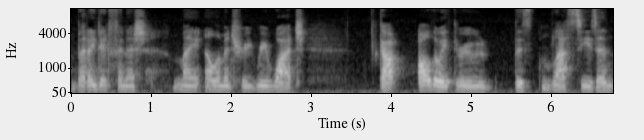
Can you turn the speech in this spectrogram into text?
but I did finish my elementary rewatch. Got all the way through this last season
